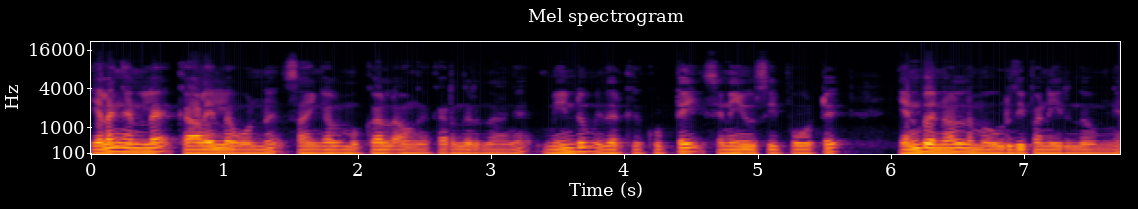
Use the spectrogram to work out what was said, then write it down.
இளங்கன்னில் காலையில் ஒன்று சாயங்காலம் முக்கால் அவங்க கறந்துருந்தாங்க. மீண்டும் இதற்கு குட்டை சினையூசி போட்டு எண்பது நாள் நம்ம உறுதி பண்ணியிருந்தோங்க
